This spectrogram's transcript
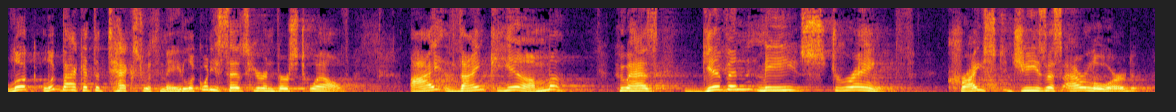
Look, look back at the text with me. Look what he says here in verse 12. I thank him who has given me strength Christ Jesus our Lord,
